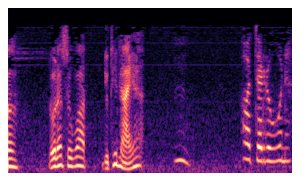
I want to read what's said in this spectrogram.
อ รู้แล้วสิว่าอยู่ที่ไหนอะอืม พอจะรู้นะ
